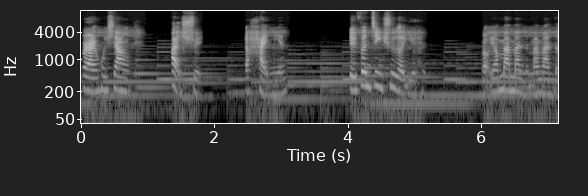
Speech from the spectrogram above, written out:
不然会像快水的海绵，水分进去了也很，要慢慢的、慢慢的，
